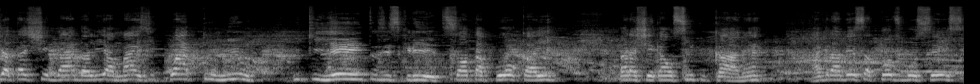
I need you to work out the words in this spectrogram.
Já tá chegando ali a mais de 4.500 inscritos. Falta pouco aí para chegar aos 5K, né? Agradeço a todos vocês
